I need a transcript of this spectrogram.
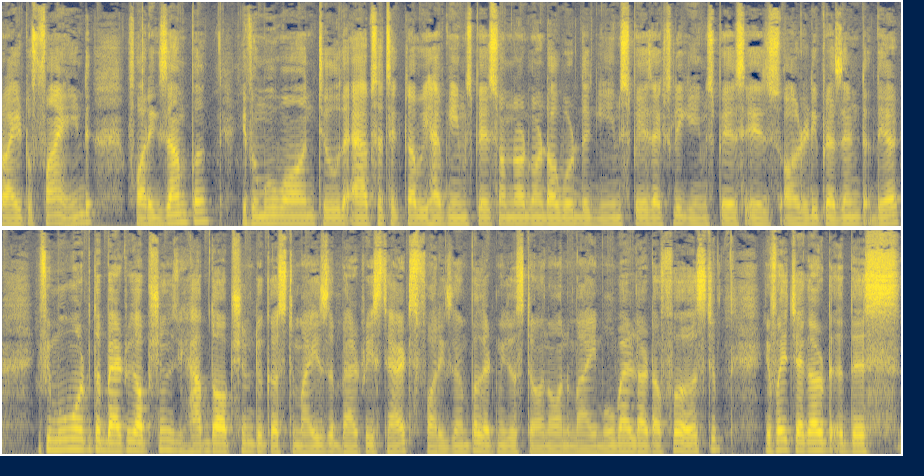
try to find for example if you move on to the apps etc we have game space so i'm not going to talk about the game space. Actually game space is already present there. If you move on to the battery options you have the option to customize the battery stats. For example let me just turn on my mobile data first. If i check out this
